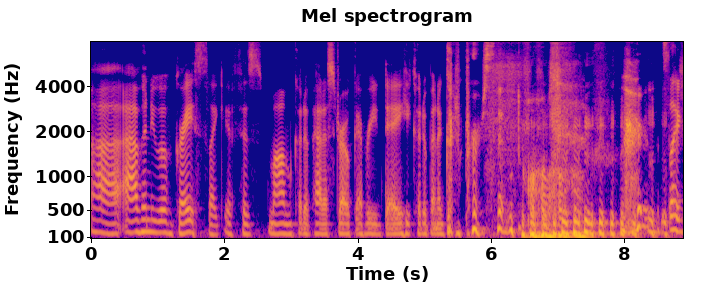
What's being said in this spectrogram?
uh, avenue of grace. Like if his mom could have had a stroke every day, he could have been a good person. it's like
